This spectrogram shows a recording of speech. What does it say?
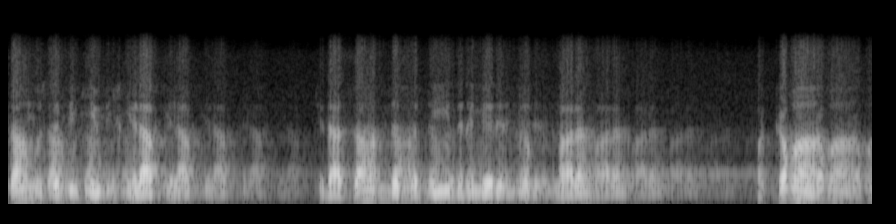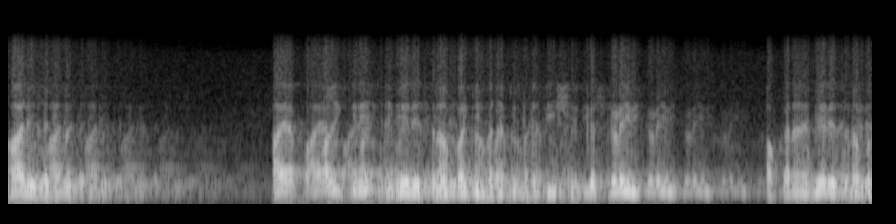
سام مستفی کې اختلاف دی چې دا سام د سفی د نبی عليه السلام لپاره پکما مالی غنیمت آیا په هغه کې چې نبی علیہ السلام پاکي بنب کې نبی شرکت کړی وي او کنه نبی علیہ السلام په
